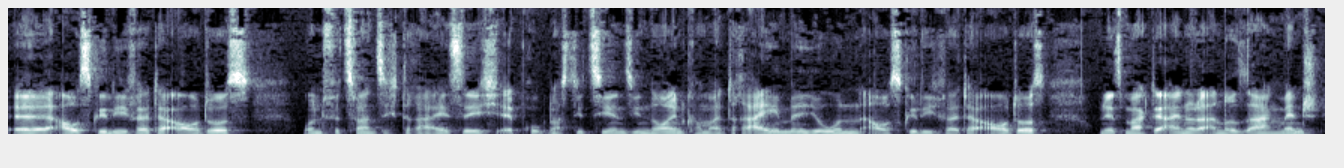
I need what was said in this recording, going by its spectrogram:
äh, ausgelieferte Autos und für 2030 äh, prognostizieren sie 9,3 Millionen ausgelieferte Autos. Und jetzt mag der eine oder andere sagen, Mensch,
